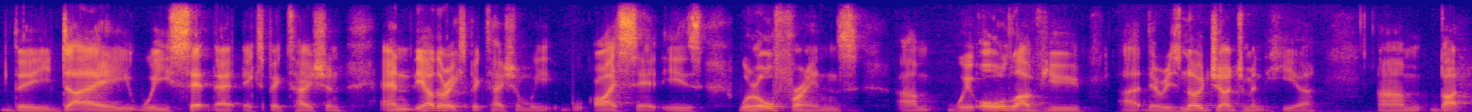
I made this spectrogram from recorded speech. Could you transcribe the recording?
the day, we set that expectation, and the other expectation we I set is we're all friends, um, we all love you. Uh, there is no judgment here, um, but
